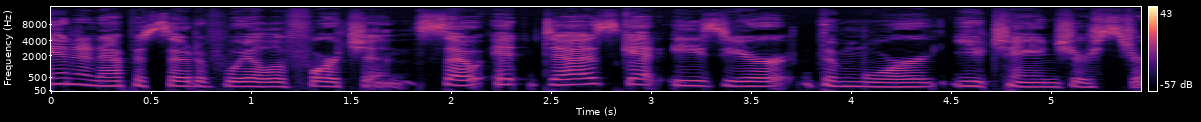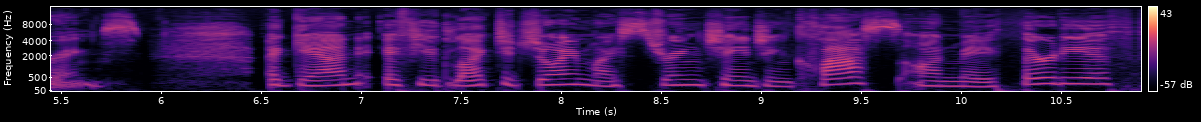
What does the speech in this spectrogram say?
in an episode of Wheel of Fortune. So it does get easier the more you change your strings. Again, if you'd like to join my string changing class on May 30th,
